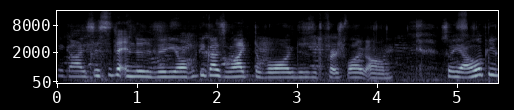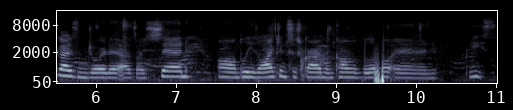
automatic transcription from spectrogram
Hey guys, this is the end of the video. I hope you guys liked the vlog. This is the first vlog. Um, so yeah, I hope you guys enjoyed it. As I said, um, please like and subscribe and comment below. And peace.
